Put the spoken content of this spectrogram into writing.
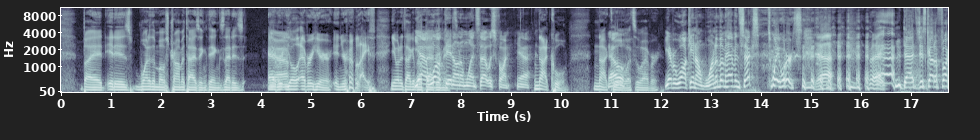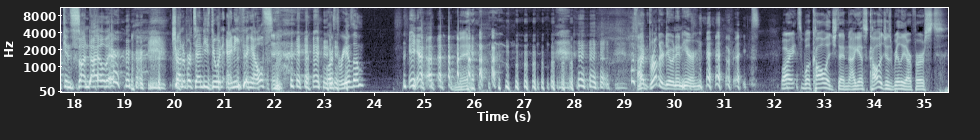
but it is one of the most traumatizing things that is ever Yeah. you'll ever hear in your life. You want to talk about? Yeah, I walked in on him once. That was fun. Yeah. Not cool. Not No. cool whatsoever. You ever walk in on one of them having sex? It's way worse. yeah, right. Your dad's just got a fucking sundial there, trying to pretend he's doing anything else. Or three of them. Yeah. Man. What's my brother doing in here? Right. Well, all right. So, well, college then. I guess college is really our first,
